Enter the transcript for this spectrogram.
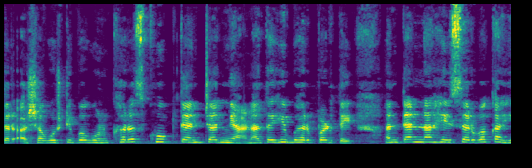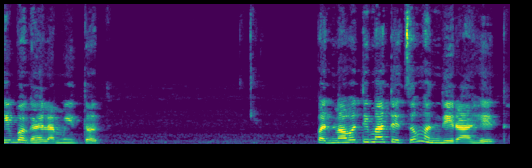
तर अशा गोष्टी बघून खरंच खूप त्यांच्या ज्ञानातही भर पडते आणि त्यांना हे सर्व काही बघायला मिळतं पद्मावती मातेचं मंदिर आहेत.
